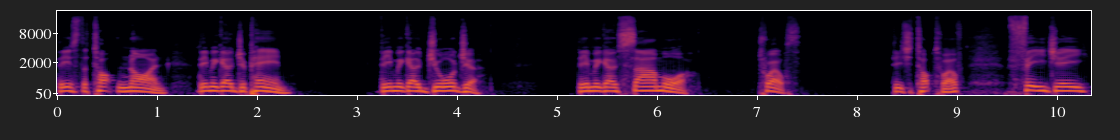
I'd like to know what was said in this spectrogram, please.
There's the top nine. Then we go Japan. Then we go Georgia. Then we go Samoa, 12th. There's your top 12. Fiji,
